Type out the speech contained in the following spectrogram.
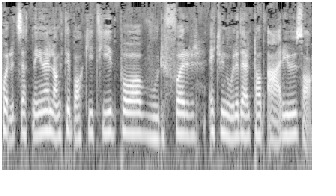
forutsetningene langt tilbake i tid på hvorfor Equinor i det hele tatt er i USA.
